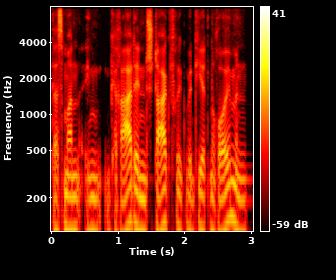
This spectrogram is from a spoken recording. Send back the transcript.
dass man in, gerade in stark frequentierten Räumen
